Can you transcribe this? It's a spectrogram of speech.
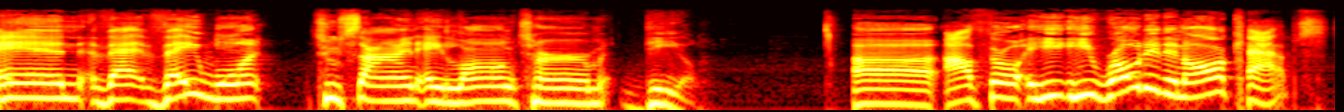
and that they want to sign a long term deal. Uh, I'll throw he he wrote it in all caps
